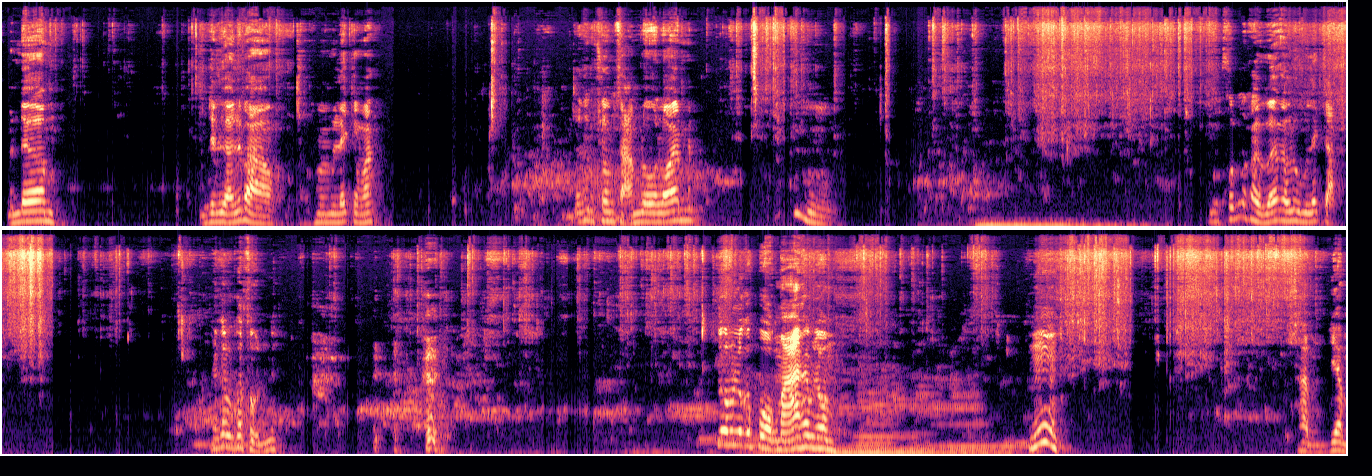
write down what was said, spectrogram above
เหมือนเดิม มันจะเหลือหรือเปล่า มันเล็กจังวะแล้วท่านผู้ชมสามโลร้อยมันมันคุ้นไม่ค่อยเวิร์กกับลูกมันเล็กจัดนี่ก็ลูกกระสุนลูกลูกกระโปรงหมาท่านผู้ชม อืมทำเยี่ยม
